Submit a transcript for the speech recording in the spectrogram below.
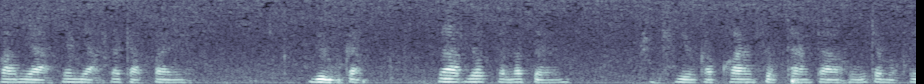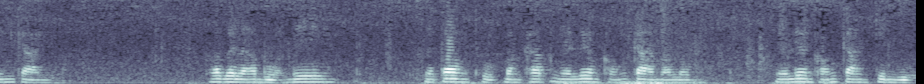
ความอยากยังอยากจะกลับไป อยู่กับลาบยศสรรเสริญ อยู่กับความสุขทางตาหูจมูกลิ้นกายอยู่เพราะเวลาบวชนี้จะต้องถูกบังคับในเรื่องของการอารมณ์ในเรื่องของการกินอยู่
